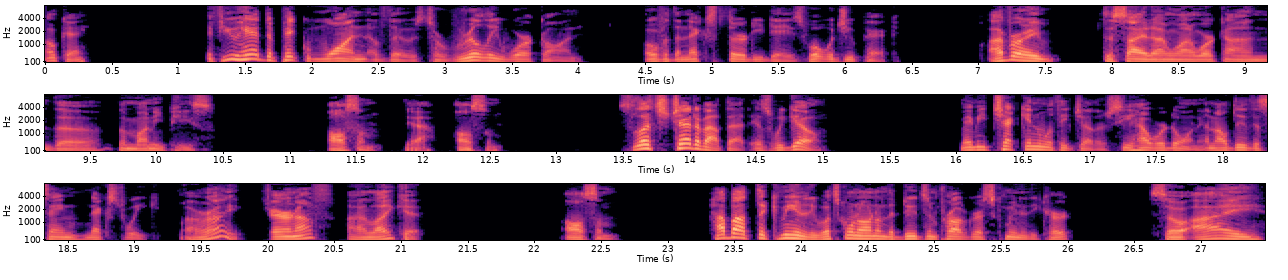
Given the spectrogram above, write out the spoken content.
Okay. If you had to pick one of those to really work on over the next 30 days, what would you pick? I've already decided I want to work on the the money piece. Awesome. Yeah. Awesome. So let's chat about that as we go. Maybe check in with each other, see how we're doing. And I'll do the same next week. All right. Fair enough? I like it. Awesome. How about the community? What's going on in the Dudes in Progress community, Curt? So I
